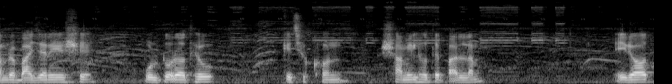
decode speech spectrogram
আমরা বাজারে এসে উল্টো রথেও কিছুক্ষণ সামিল হতে পারলাম। এই রথ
